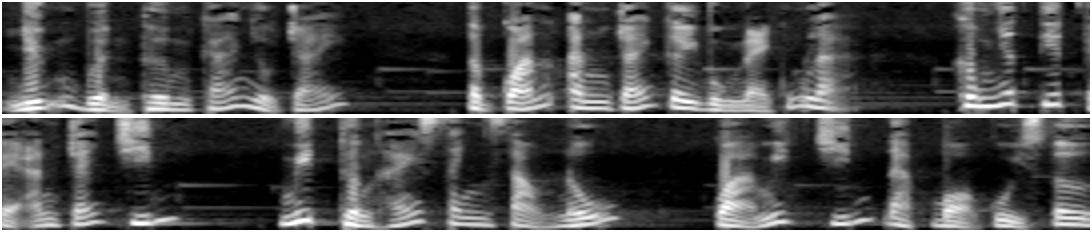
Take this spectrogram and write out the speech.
Những vườn thơm khá nhiều trái. Tập quán ăn trái cây vùng này cũng lạ, không nhất thiết phải ăn trái chín. Mít thường hái xanh xào nấu, quả mít chín đạp bỏ củi sơ,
